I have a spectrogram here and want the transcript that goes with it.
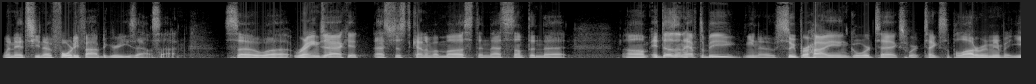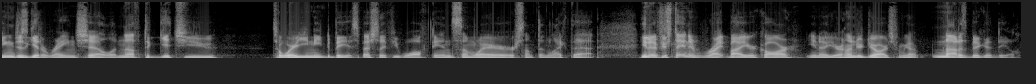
when it's you know 45 degrees outside. So uh, rain jacket, that's just kind of a must, and that's something that um, it doesn't have to be you know super high end Gore-Tex where it takes up a lot of room, but you can just get a rain shell enough to get you to where you need to be, especially if you walked in somewhere or something like that. You know, if you're standing right by your car, you know you're 100 yards from your not as big a deal.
